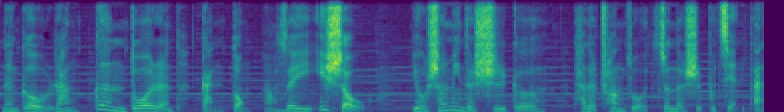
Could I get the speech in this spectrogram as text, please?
能够让更多人感动啊。所以，一首。有生命的诗歌，他的创作真的是不简单。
